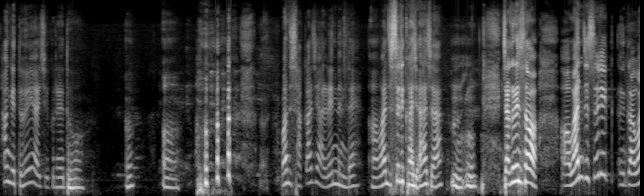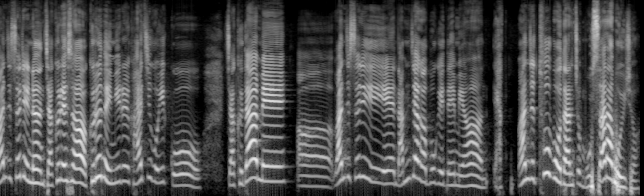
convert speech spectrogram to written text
한 개 더 해야지, 그래도. 어? 어. 완즈 4까지 할랬는데 어, 완즈 3까지 하자. 음, 음. 자 그래서 어, 완즈 3 그러니까 완즈 3는 자 그래서 그런 의미를 가지고 있고 자 그 다음에 어, 완즈 3의 남자가 보게 되면 약 완즈 2보다는 좀 못 살아 보이죠.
